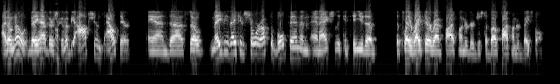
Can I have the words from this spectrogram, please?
I don't know. They have, there's going to be options out there. And uh, so maybe they can shore up the bullpen and, and actually continue to, to play right there around 500 or just above 500 baseball.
